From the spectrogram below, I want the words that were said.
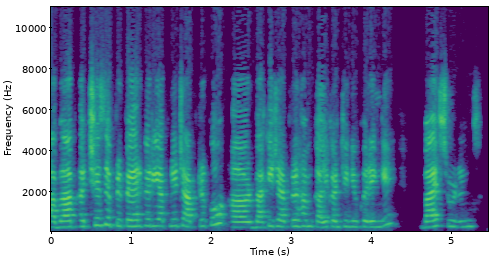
अब आप अच्छे से प्रिपेयर करिए अपने चैप्टर को और बाकी चैप्टर हम कल कंटिन्यू करेंगे बाय students.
